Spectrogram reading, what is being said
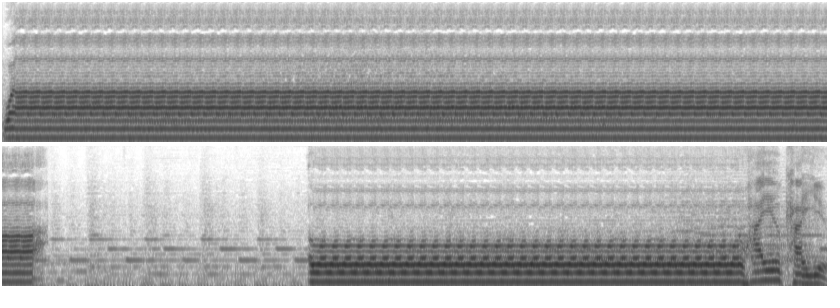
Wah. Hayu Caillou,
